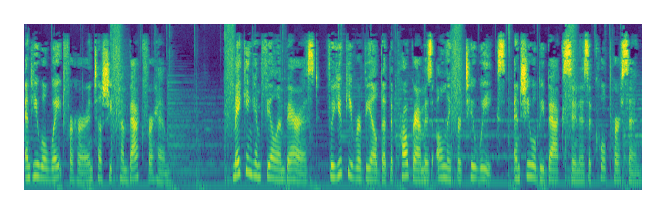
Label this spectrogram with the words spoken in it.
and he will wait for her until she come back for him. Making him feel embarrassed, Fuyuki revealed that the program is only for two weeks and she will be back soon as a cool person.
